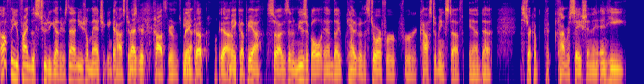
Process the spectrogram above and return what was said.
Often you find those two together. It's not unusual magic and Yeah, costumes, magic costumes makeup yeah makeup. Yeah. So I was in a musical and I had to go to the store for for costuming stuff and uh, struck up a conversation. And and he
